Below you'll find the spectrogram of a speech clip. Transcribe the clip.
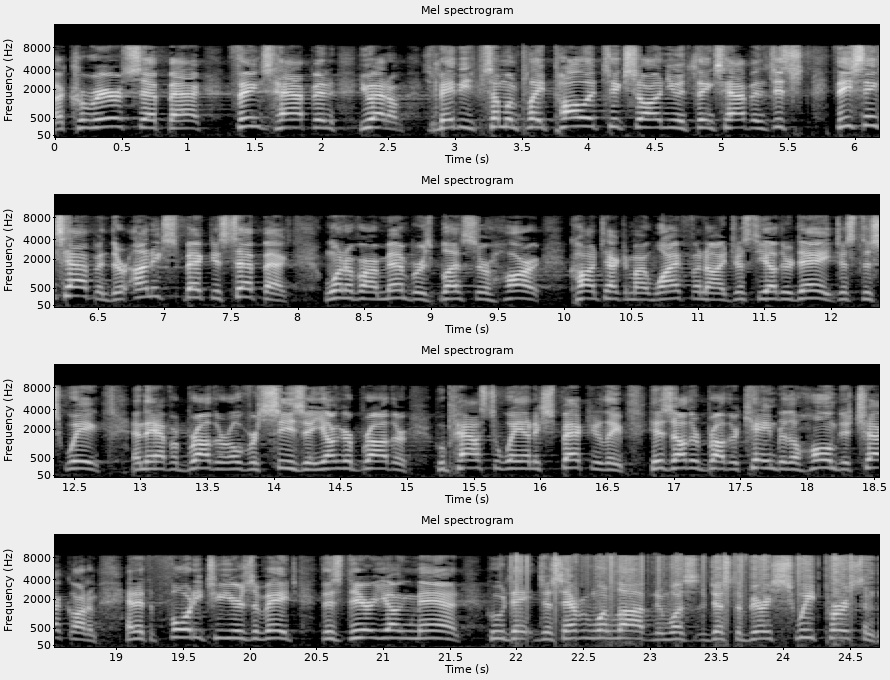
a career setback, things happen. You had a, maybe someone played politics on you and things happen. Just, these things happen. They're unexpected setbacks. One of our members, bless their heart, contacted my wife and I just the other day, just this week, and they have a brother overseas, a younger brother who passed away unexpectedly. His other brother came to the home to check on him, and at the 42 years of age, this dear young man who they, just everyone loved and was just a very sweet person.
